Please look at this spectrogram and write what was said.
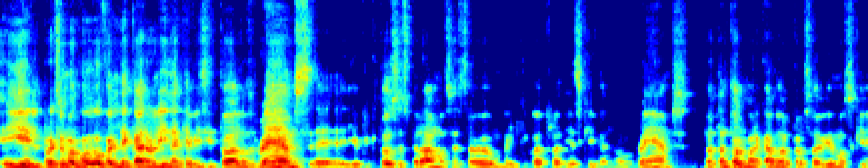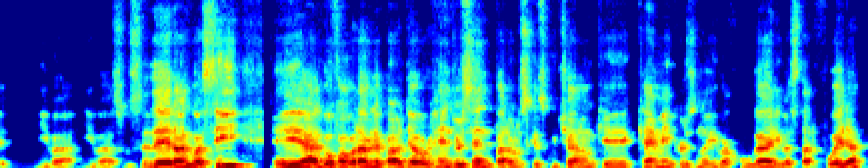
y el próximo juego fue el de Carolina que visitó a los Rams. Eh, yo creo que todos esperábamos esto, un 24 a 10 que ganó Rams. No tanto el marcador, pero sabíamos que iba, iba a suceder algo así. Eh, algo favorable para Daryl Henderson. Para los que escucharon que Cam Akers no iba a jugar, iba a estar fuera.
